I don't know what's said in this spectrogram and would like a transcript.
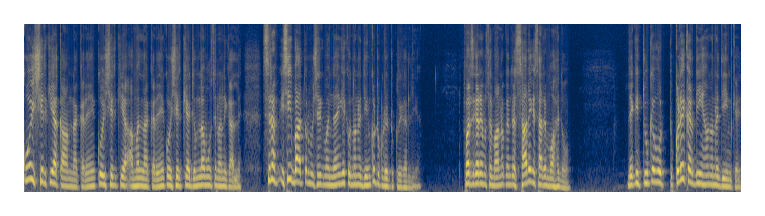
کوئی شرکیہ کام نہ کریں، کوئی شرکیہ عمل نہ کریں، کوئی شرکیہ جملہ منہ سے نہ نکال لیں۔ صرف اسی بات پر مشرق بن جائیں گے کہ انہوں نے دین کو ٹکڑے ٹکڑے کر لیا۔ فرض کریں مسلمانوں کے اندر سارے کے سارے معاہد ہوں، لیکن چونکہ وہ ٹکڑے کر دیے ہیں انہوں نے دین کے،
